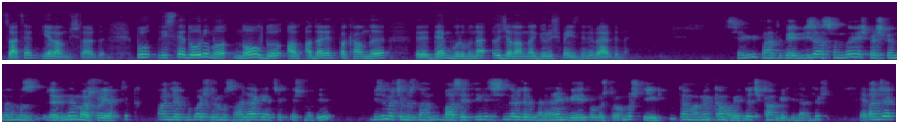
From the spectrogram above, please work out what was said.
zaten yer almışlardı. Bu liste doğru mu? Ne oldu? Adalet Bakanlığı e, DEM grubuna Öcalan'la görüşme iznini verdi mi? Sevgili Fatih Bey, biz aslında eş başkanlarımız üzerinden başvuru yaptık. Ancak bu başvurumuz hala gerçekleşmedi. Bizim açımızdan bahsettiğiniz isimler üzerinden herhangi bir heyet oluşturulmuş değil. Tamamen kamuoyunda çıkan bilgilerdir. Evet. Ancak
